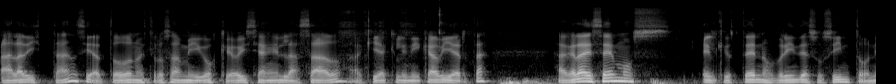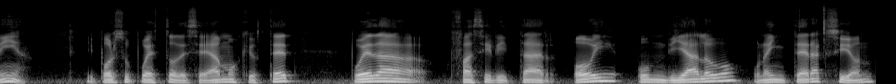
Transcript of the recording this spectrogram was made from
a la distancia a todos nuestros amigos que hoy se han enlazado aquí a Clínica Abierta. Agradecemos el que usted nos brinde su sintonía y por supuesto deseamos que usted pueda facilitar hoy un diálogo, una interacción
